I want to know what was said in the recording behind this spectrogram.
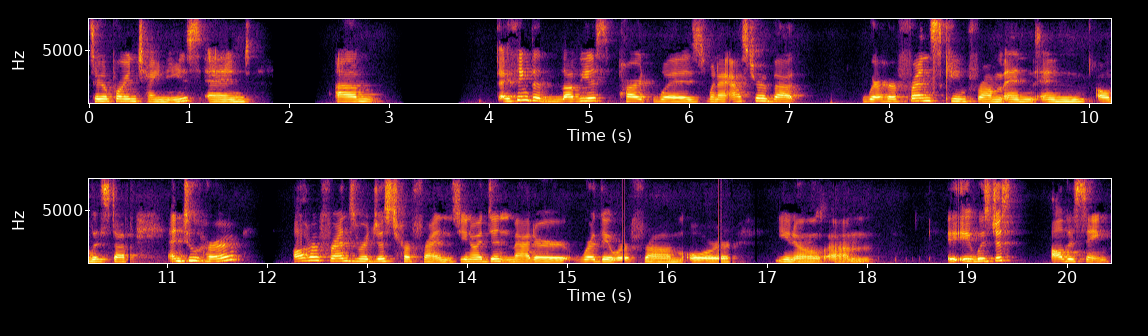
Singaporean Chinese, and um, I think the loveliest part was when I asked her about where her friends came from and and all this stuff. And to her, all her friends were just her friends. You know, it didn't matter where they were from or you know, um, it, it was just all the same.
